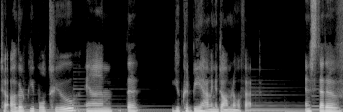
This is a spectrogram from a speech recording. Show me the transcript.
to other people too and that you could be having a domino effect instead of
